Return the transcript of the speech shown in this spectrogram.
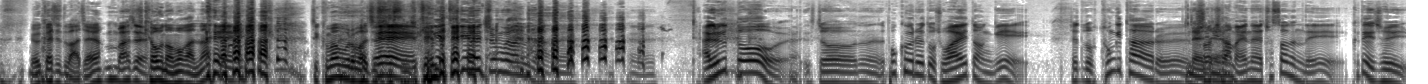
여기까지도 맞아요? 음, 맞아요. 겨우 넘어갔나? 네. 저 그만 물어봐 주셨으면 네, 좋겠는데. 두, 개, 두 개 면 충분합니다. 네. 네. 아 그리고 또 저는 포크를 또 좋아했던 게 제가 또 통기타를 네, 기타 네. 옛날에 쳤었는데 그때 저희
